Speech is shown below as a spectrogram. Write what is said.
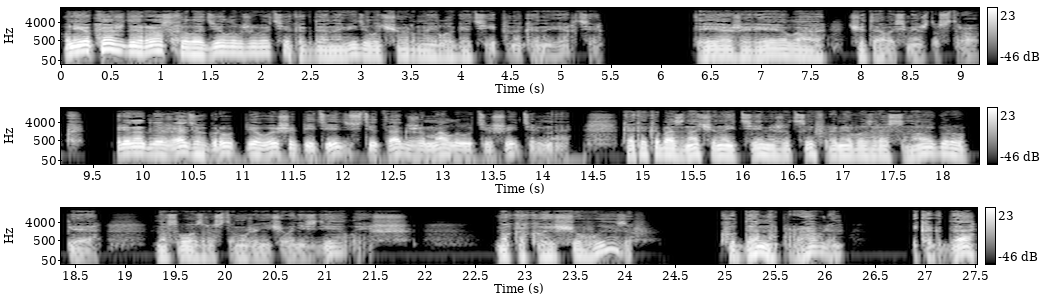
У нее каждый раз холодело в животе, когда она видела черный логотип на конверте. «Ты ожирела», — читалось между строк. Принадлежать к группе выше пятидесяти так же малоутешительно, как и к обозначенной теми же цифрами возрастной группе, но с возрастом уже ничего не сделаешь. Но какой еще вызов? Куда направлен? И когда?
